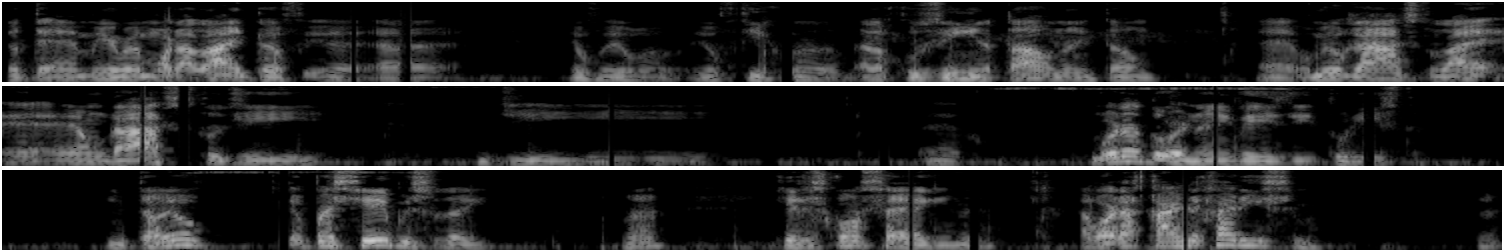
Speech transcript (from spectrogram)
eu tenho, minha irmã mora lá, então eu, é, eu, eu, eu fico, ela cozinha tal, né? Então é, o meu gasto lá é, é um gasto de, de é, morador, né? Em vez de turista. Então eu, eu percebo isso daí, né? Que eles conseguem, né? Agora a carne é caríssima. Né?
